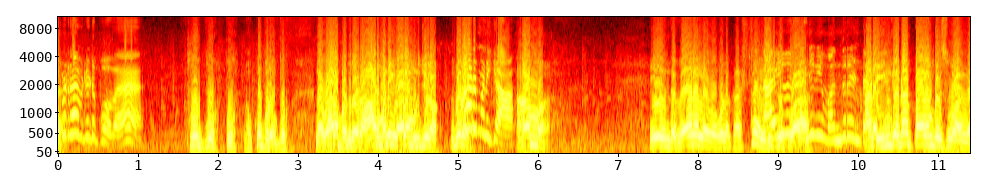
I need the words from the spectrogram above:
எப்படிடா விட்டுட்டு போவேன். பூ பூ பூ. நான் கூப்பிடுறேன் பூ. நான் வேலை பார்த்துட்டு ஒரு ஆறு மணிக்கு வேலை முடிஞ்சிடும். ஆறு மணிக்கா? ஆமா. ஏய் இந்த வேலையில இவ்வளவு கஷ்டம் இருக்குப்பா. ஆனா இங்க தான் பேரம் பேசுவாங்க.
